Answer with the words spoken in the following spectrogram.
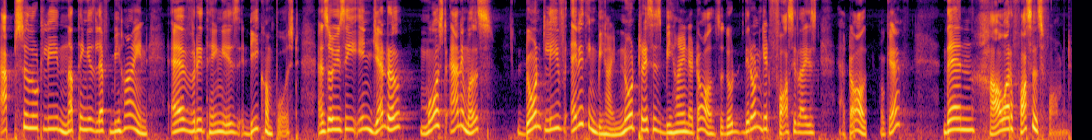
absolutely nothing is left behind. Everything is decomposed. And so you see, in general, most animals don't leave anything behind, no traces behind at all. So they don't get fossilized at all, okay? Then how are fossils formed?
